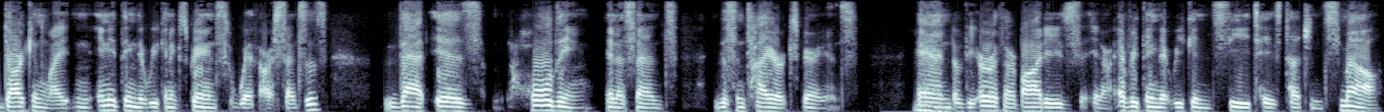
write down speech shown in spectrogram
dark and light and anything that we can experience with our senses that is holding, in a sense, this entire experience. Mm. and of the earth, our bodies, you know, everything that we can see, taste, touch, and smell,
